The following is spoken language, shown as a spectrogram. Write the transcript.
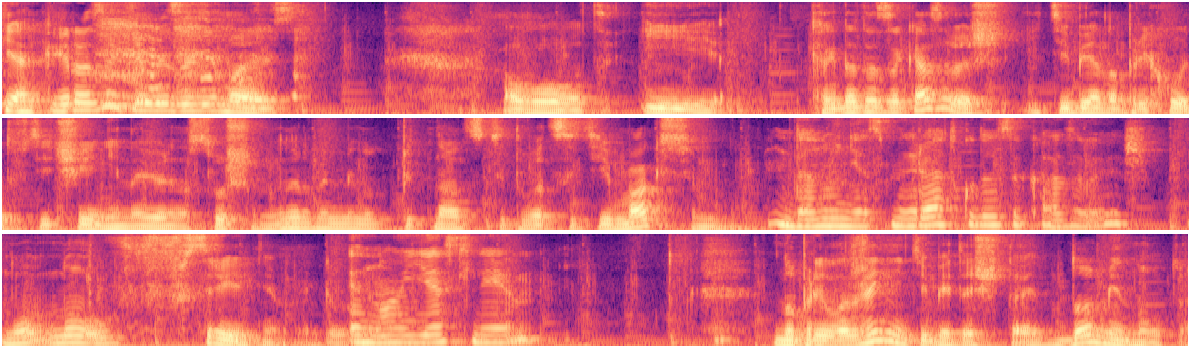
Я как раз этим и занимаюсь. Вот. И когда ты заказываешь, и тебе оно приходит в течение, наверное, слушай, ну, наверное, минут 15-20 максимум. Да, ну нет, смотря откуда заказываешь. Ну, ну в среднем, я говорю. Но если... Но приложение тебе это считает до минуты.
